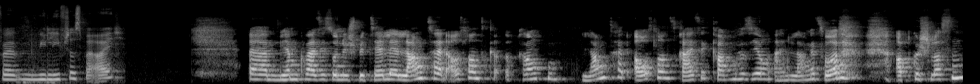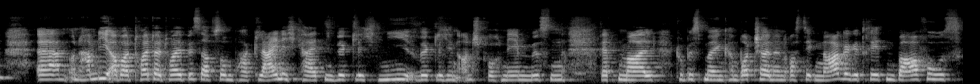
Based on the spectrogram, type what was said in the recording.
Wie lief das bei euch? Ähm, wir haben quasi so eine spezielle Langzeit-Auslandsreisekrankenversicherung, ein langes Wort, abgeschlossen. Ähm, und haben die aber toi toi toi bis auf so ein paar Kleinigkeiten wirklich nie wirklich in Anspruch nehmen müssen. Wir hatten mal, du bist mal in Kambodscha in den rostigen Nagel getreten, barfuß.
